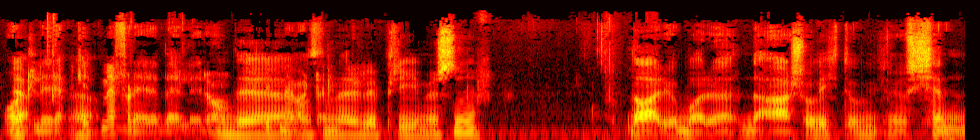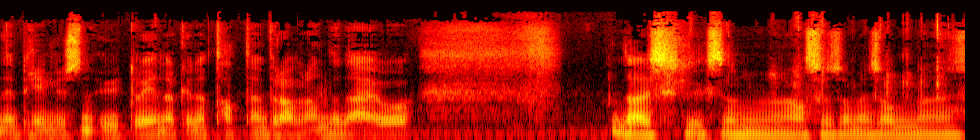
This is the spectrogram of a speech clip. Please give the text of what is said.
ordentlig Ja, repkit med flere deler Og det, litt mer verktøy. når det gjelder primusen, da er det jo bare Det er så viktig å, å kjenne primusen ut og inn og kunne tatt den fra hverandre. Det er jo det er liksom altså som en sånn eh,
